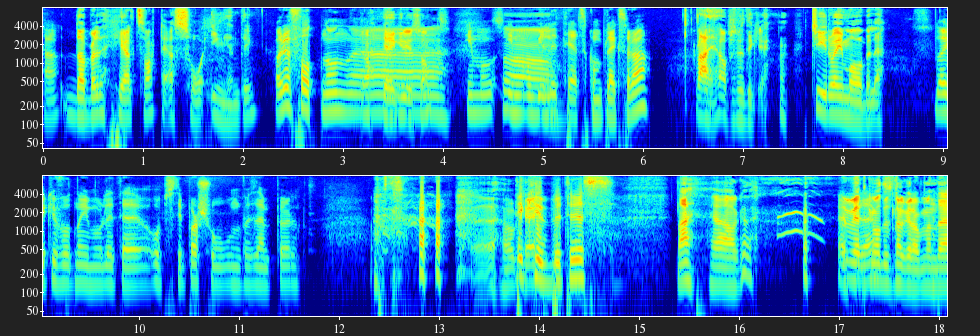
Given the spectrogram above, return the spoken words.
Ja. Da ble det helt svart. Jeg så ingenting. Har du fått noen eh, grusomt. immo Så- immobilitetskomplekser, da? Nei, absolutt ikke. Giro immobile. Du har ikke fått noe immobilitet, obstipasjon, eksempel? Eh, ok. Decubitus? Nei, jeg har ikke det. Jeg vet ikke hva du snakker om, men det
